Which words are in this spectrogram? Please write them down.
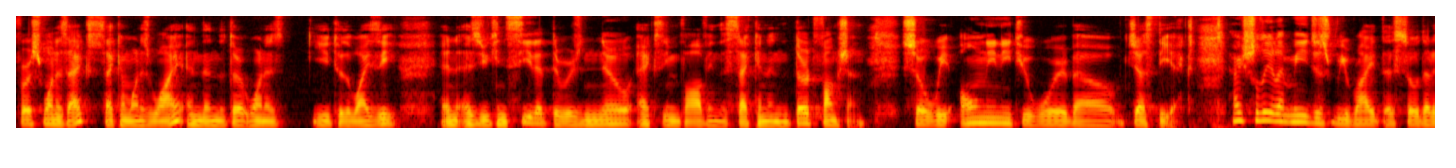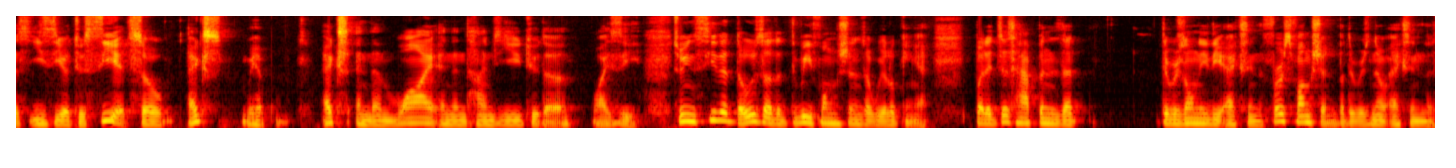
First one is x, second one is y, and then the third one is e to the yz. And as you can see that there was no x involved in the second and third function. So we only need to worry about just the x. Actually, let me just rewrite this so that it's easier to see it. So x, we have x and then y and then times e to the yz. So you can see that those are the three functions that we're looking at. But it just happens that there was only the x in the first function, but there was no x in the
